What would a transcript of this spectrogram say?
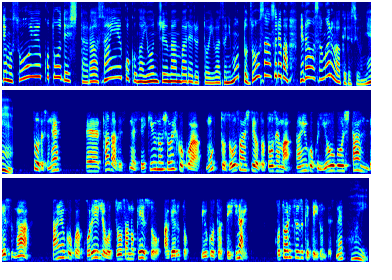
でもそういうことでしたら産油国が40万バレルと言わずにもっと増産すれば値段は下がるわけですよね。そうですねえー、ただ、ですね石油の消費国はもっと増産してよと当然、まあ、産油国に要望したんですが産油国はこれ以上増産のペースを上げるということはできない断り続けているんですね。はい、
